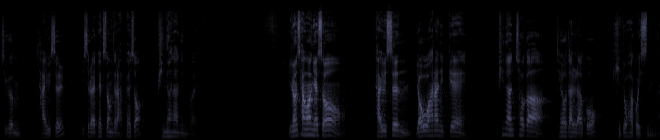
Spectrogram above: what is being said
지금 다윗을 이스라엘 백성들 앞에서 비난하는 거예요. 이런 상황에서 다윗은 여호와 하나님께 피난처가 되어달라고 기도하고 있습니다.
